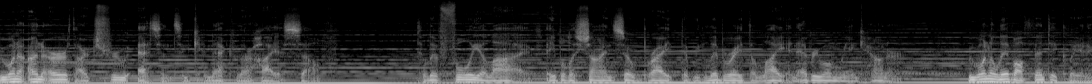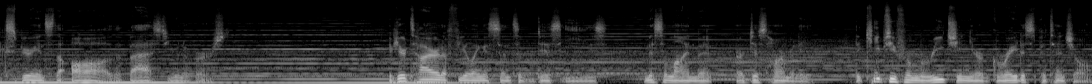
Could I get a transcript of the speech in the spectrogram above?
We want to unearth our true essence and connect with our highest self. To live fully alive, able to shine so bright that we liberate the light in everyone we encounter. We want to live authentically and experience the awe of the vast universe. If you're tired of feeling a sense of dis ease, misalignment, or disharmony that keeps you from reaching your greatest potential,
